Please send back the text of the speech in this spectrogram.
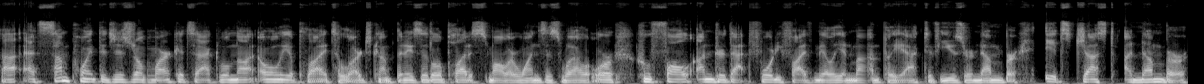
uh, at some point, the Digital Markets Act will not only apply to large companies; it'll apply to smaller ones as well, or who fall under that 45 million monthly active user number. It's just a number,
